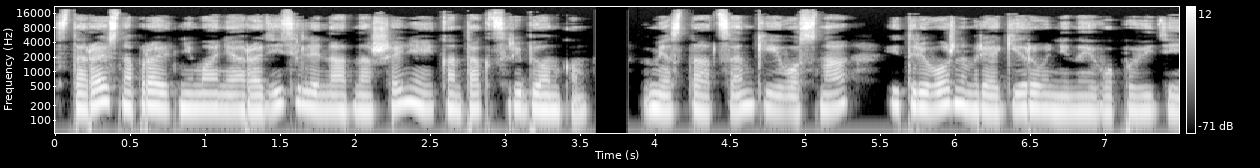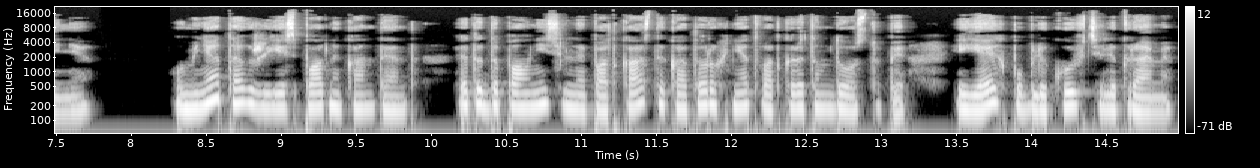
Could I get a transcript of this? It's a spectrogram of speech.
Стараюсь направить внимание родителей на отношения и контакт с ребенком, вместо оценки его сна и тревожном реагировании на его поведение. У меня также есть платный контент – это дополнительные подкасты, которых нет в открытом доступе, и я их публикую в Телеграме.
